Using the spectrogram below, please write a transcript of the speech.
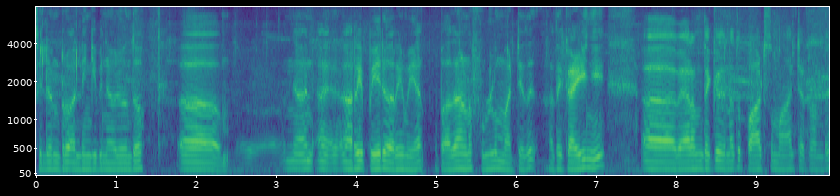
സിലിണ്ടറോ അല്ലെങ്കിൽ പിന്നെ ഒരു എന്തോ ഞാൻ അറിയ പേര് അറിയാൻ വയ്യ. അപ്പോൾ അതാണ് ഫുള്ളും മാറ്റിയത്. അത് കഴിഞ്ഞ് വേറെ എന്തൊക്കെയോ ഇതിനകത്ത് പാർട്സ് മാറ്റിയിട്ടുണ്ട്.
